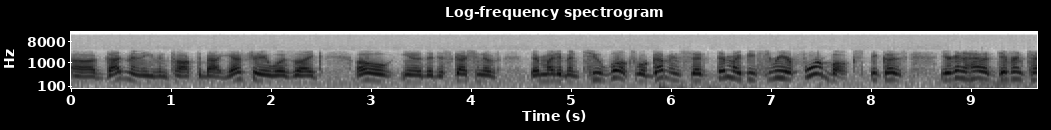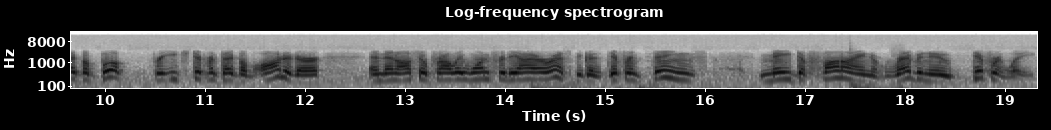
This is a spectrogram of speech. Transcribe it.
uh, Gutman even talked about yesterday was like, oh, you know, the discussion of there might have been two books. Well, Gutman said there might be three or four books because you're going to have a different type of book for each different type of auditor, and then also probably one for the IRS because different things may define revenue differently.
